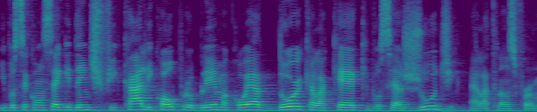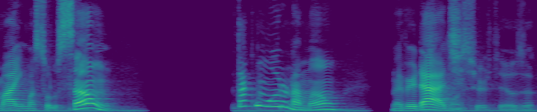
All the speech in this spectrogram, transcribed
e você consegue identificar ali qual o problema, qual é a dor que ela quer que você ajude ela a transformar em uma solução, tá com ouro na mão, não é verdade? Com certeza.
